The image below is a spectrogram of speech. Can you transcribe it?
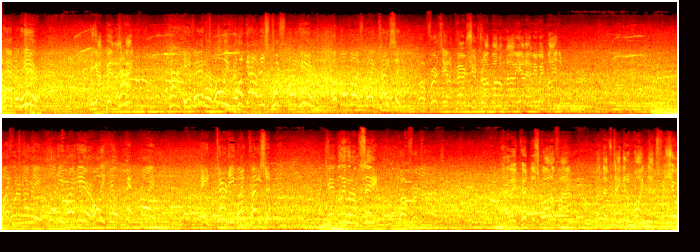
what happened here. He got bit, I think. Evander Holyfield, look out, he's pushed right here, above us by Tyson. Well, first he had a parachute drop on him, now he had a heavyweight behind him. Mike got a bloody right ear. Holyfield bit by a dirty Mike Tyson. I can't believe what I'm seeing. Well, first, now they could disqualify him, but they've taken a point, that's for sure.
